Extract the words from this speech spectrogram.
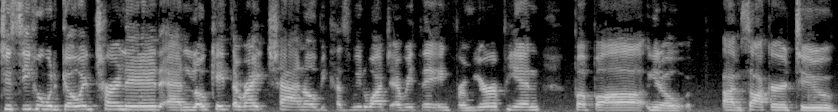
to see who would go and turn it and locate the right channel because we'd watch everything from European football, you know, um, soccer to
